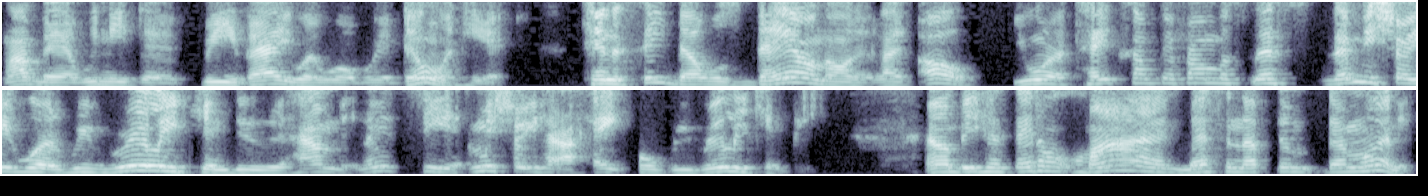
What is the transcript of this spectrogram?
my bad. We need to reevaluate what we're doing here." Tennessee doubles down on it, like, "Oh, you want to take something from us? Let's let me show you what we really can do. How let me see. Let me show you how hateful we really can be." Um, because they don't mind messing up them, their money.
